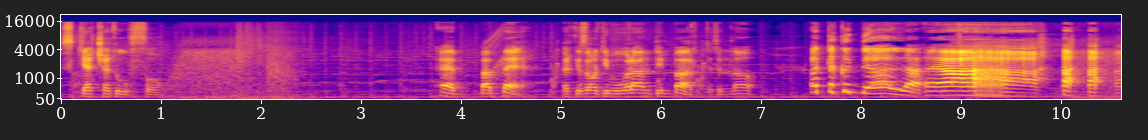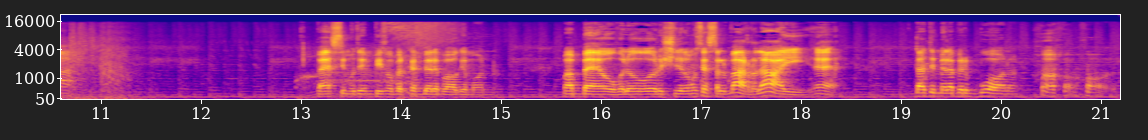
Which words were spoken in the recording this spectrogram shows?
Schiacciatuffo. Eh, vabbè. Perché sono tipo volante in parte, se no... Attacco dalla! Ah! Pessimo tempismo per cambiare Pokémon. Vabbè, oh, volevo riuscire come a salvarlo, dai! Eh. Datemela per buona.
